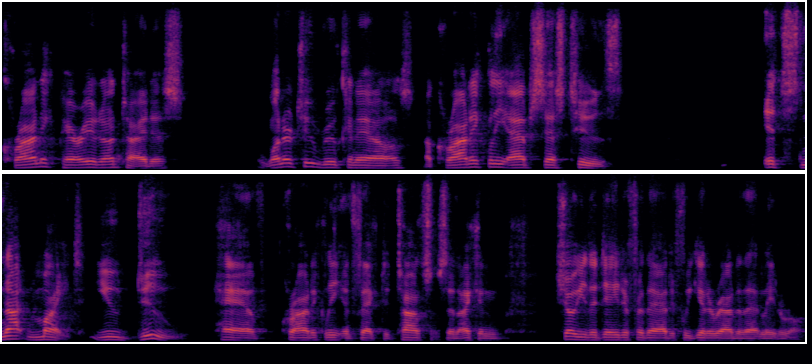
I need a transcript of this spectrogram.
chronic periodontitis, one or two root canals, a chronically abscessed tooth, it's not might. You do have chronically infected tonsils. And I can show you the data for that if we get around to that later on.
